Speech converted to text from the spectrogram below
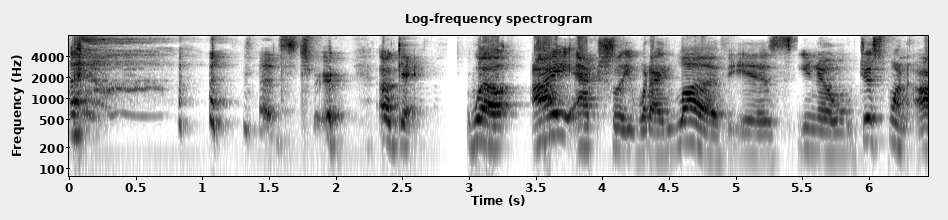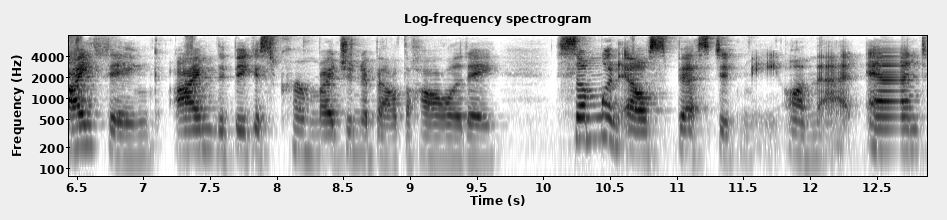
That's true. Okay. Well, I actually, what I love is, you know, just when I think I'm the biggest curmudgeon about the holiday, someone else bested me on that. And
